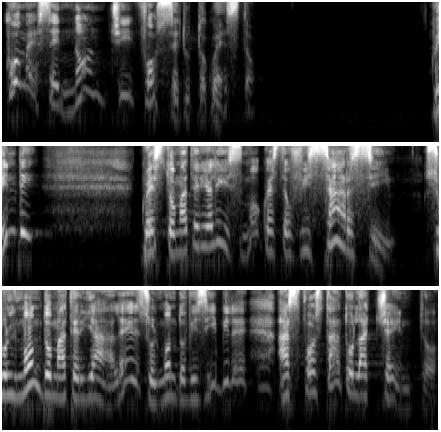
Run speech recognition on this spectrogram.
Come se non ci fosse tutto questo. Quindi questo materialismo, questo fissarsi sul mondo materiale, sul mondo visibile, ha spostato l'accento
